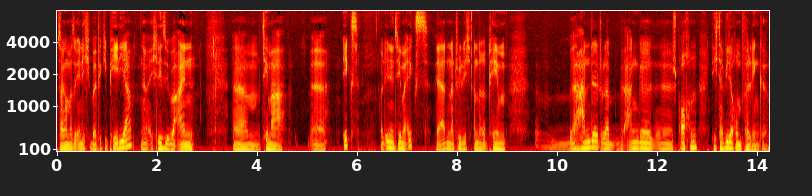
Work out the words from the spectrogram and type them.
sagen wir mal so ähnlich wie bei Wikipedia. Ja, ich lese über ein ähm, Thema äh, X und in dem Thema X werden natürlich andere Themen äh, behandelt oder angesprochen, die ich dann wiederum verlinke.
